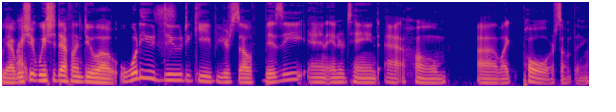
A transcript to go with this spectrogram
Yeah, we should we should definitely do a what do you do to keep yourself busy and entertained at home, uh, like poll or something.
